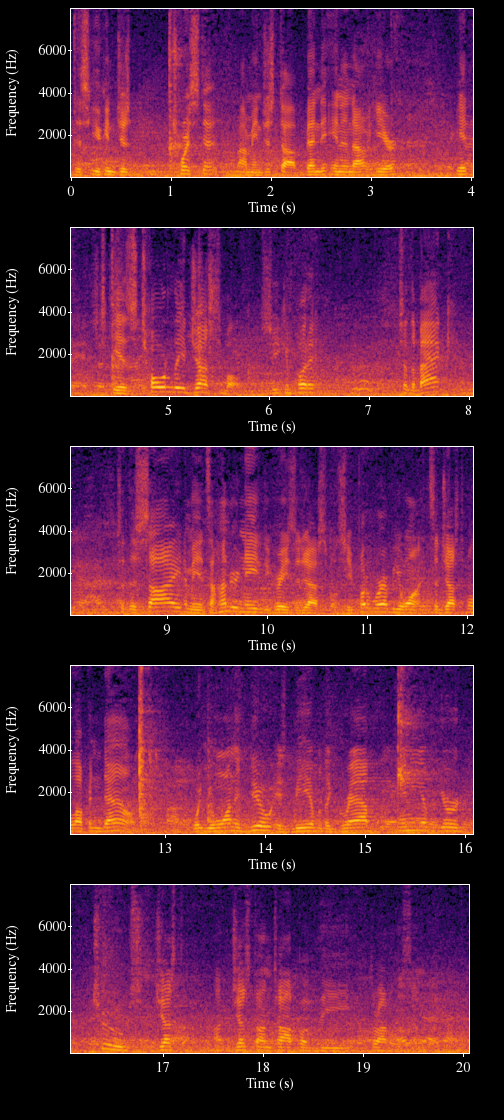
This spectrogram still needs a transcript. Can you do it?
This You can just twist it, I mean, just uh, bend it in and out here. It is totally adjustable. So you can put it to the back, to the side. I mean, it's 180 degrees adjustable. So you put it wherever you want. It's adjustable up and down. What you want to do is be able to grab any of your tubes just, just on top of the throttle assembly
